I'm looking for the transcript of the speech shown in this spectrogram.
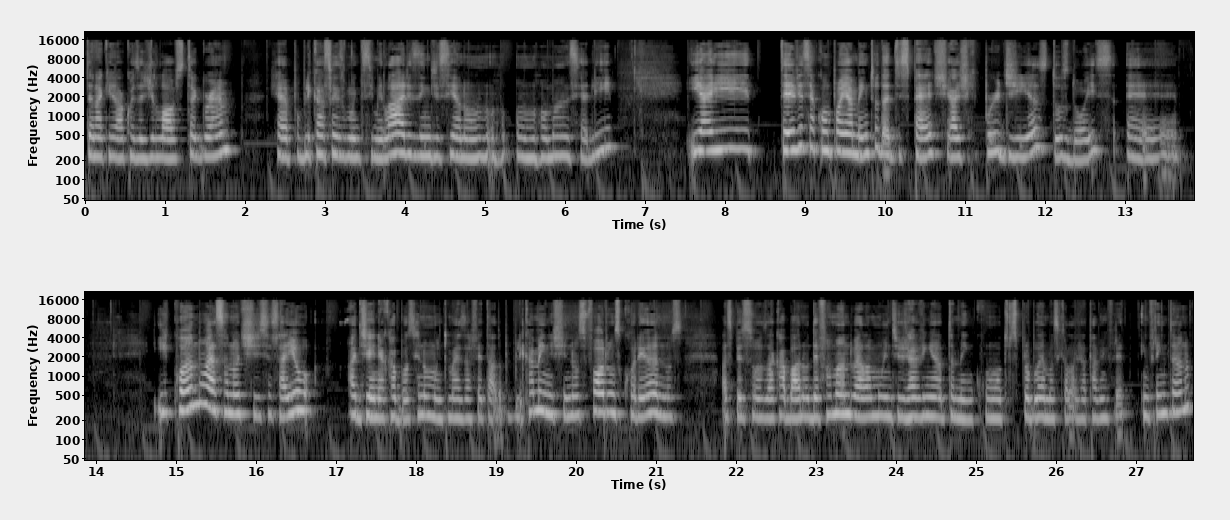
tendo aquela coisa de Lovestagram, que é publicações muito similares, indiciando um, um romance ali. E aí teve esse acompanhamento da Dispatch, acho que por dias dos dois. É... E quando essa notícia saiu, a Jenny acabou sendo muito mais afetada publicamente. Nos fóruns coreanos, as pessoas acabaram defamando ela muito. Já vinha também com outros problemas que ela já estava enfre enfrentando.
